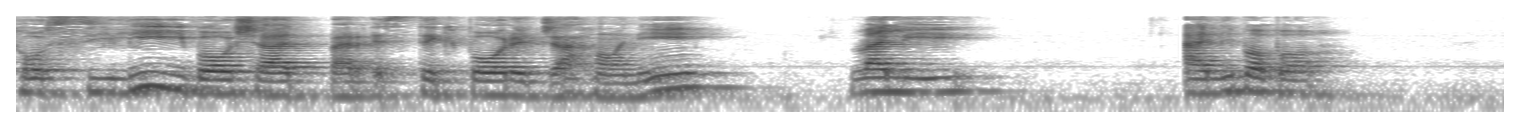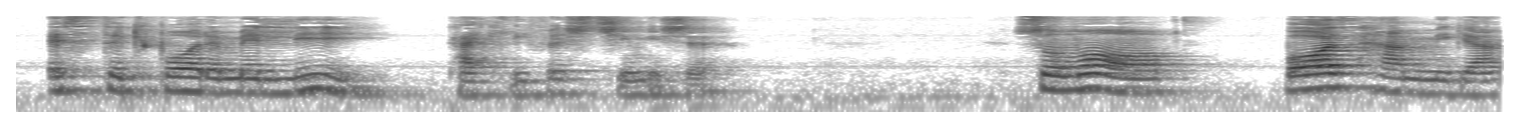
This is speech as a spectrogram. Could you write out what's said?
تا سیلی باشد بر استکبار جهانی. ولی علی بابا استکبار ملی تکلیفش چی میشه؟ شما باز هم میگم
